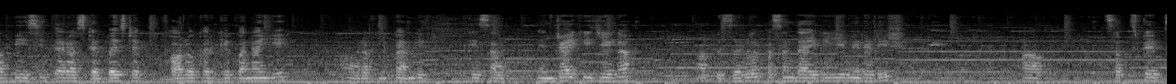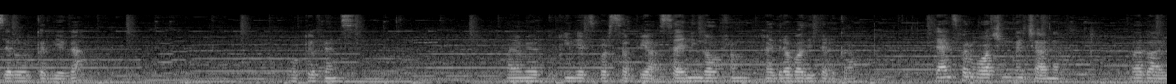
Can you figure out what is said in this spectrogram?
आप भी इसी तरह स्टेप बाय स्टेप फॉलो करके बनाइए और अपनी फैमिली के साथ एंजॉय कीजिएगा। आपको ज़रूर पसंद आएगी ये मेरा डिश आप सब्सक्राइब ज़रूर करिएगा। Okay friends I am your cooking expert Safiya signing out from Hyderabadi Tadka thanks for watching my channel bye bye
